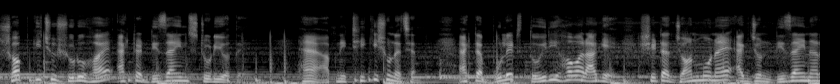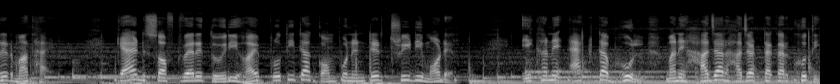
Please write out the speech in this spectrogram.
সব কিছু শুরু হয় একটা ডিজাইন স্টুডিওতে। হ্যাঁ আপনি ঠিকই শুনেছেন। একটা বুলেট তৈরি হওয়ার আগে সেটা জন্ম নেয় একজন ডিজাইনারের মাথায়। ক্যাড সফটওয়্যারে তৈরি হয় প্রতিটা কম্পোনেন্টের থ্রি মডেল। এখানে একটা ভুল মানে হাজার হাজার টাকার ক্ষতি।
